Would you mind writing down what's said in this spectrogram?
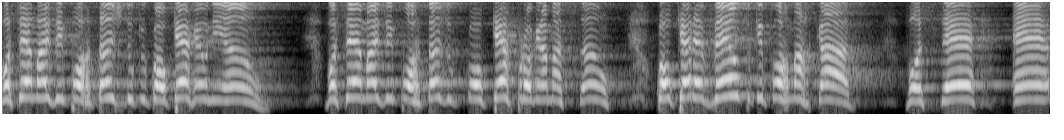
Você é mais importante do que qualquer reunião. Você é mais importante do que qualquer programação qualquer evento que for marcado, você é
